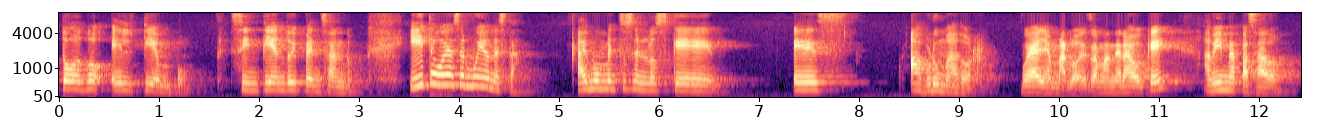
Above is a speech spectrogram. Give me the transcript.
todo el tiempo sintiendo y pensando. Y te voy a ser muy honesta, hay momentos en los que es abrumador, voy a llamarlo de esa manera, ¿ok? A mí me ha pasado.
